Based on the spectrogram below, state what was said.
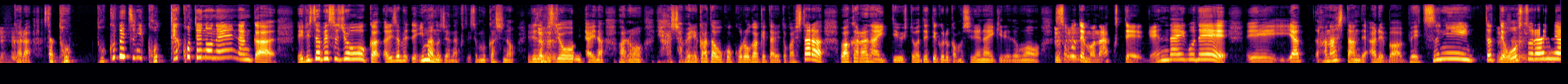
Mhm. から、さと特別にこってこてのねなんかエリザベス女王かエリザベス今のじゃなくてですよ昔のエリザベス女王みたいな、あのいや喋り方を心がけたりとかしたらわからないっていう人は出てくるかもしれないけれども、うんそうでもなくて現代語で、えーや話したんであれば別にだってうんオーストラリア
